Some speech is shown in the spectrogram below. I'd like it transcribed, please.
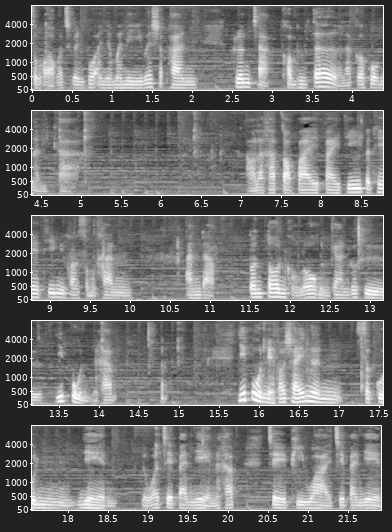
ส่งออกก็จะเป็นพวกอัญมณี เวชภัณฑ์ เครื่องจักร คอมพิวเตอร์ แล้วก็พวกนาฬิกา เอาละครับ ต่อไปไปที่ประเทศที่มีความสำคัญอันดับต้นๆของโลกเหมือนกันก็คือญี่ปุ่นนะครับ ญี่ปุ่นเนี่ยเขาใช้เงินสกุลเยน หรือว่าเจแปนเยนนะครับ JPY เจแปนเยน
